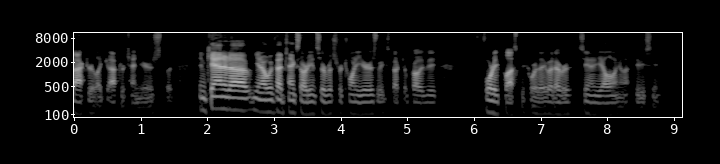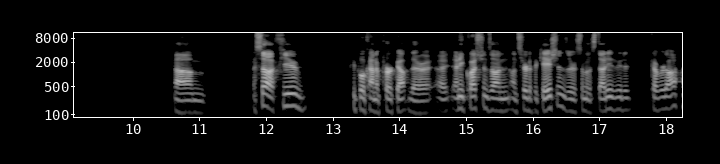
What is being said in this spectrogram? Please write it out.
factor like after 10 years. But in Canada, you know, we've had tanks already in service for 20 years. We expect to probably be 40 plus before they would ever see any yellowing on that PVC. Um, I saw a few people kind of perk up there. Uh, any questions on on certifications or some of the studies we did covered off?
